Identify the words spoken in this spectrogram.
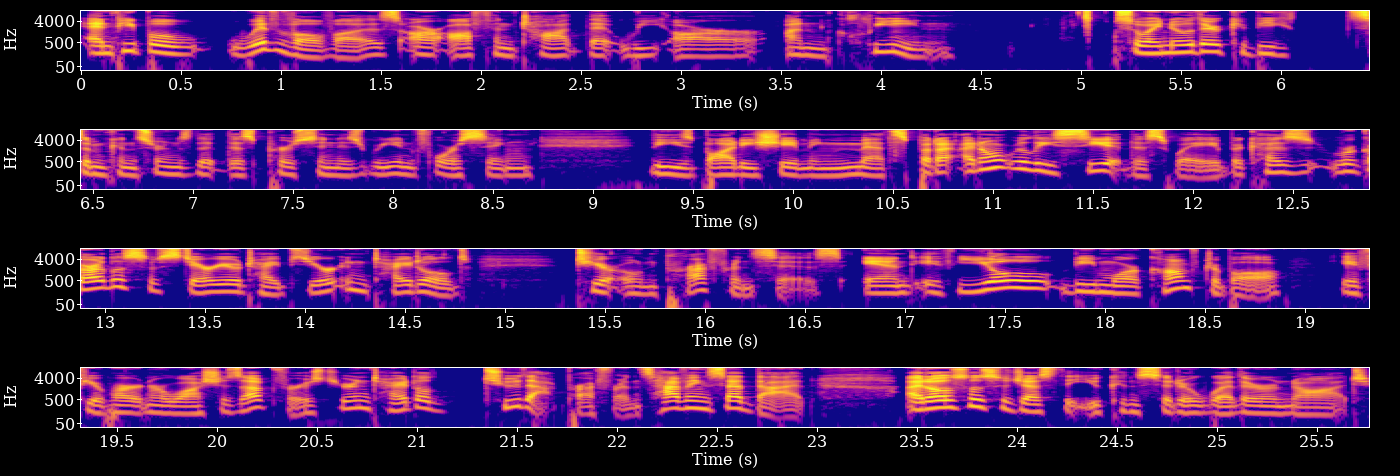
And people with vulvas are often taught that we are unclean. So I know there could be some concerns that this person is reinforcing these body shaming myths, but I, I don't really see it this way because, regardless of stereotypes, you're entitled to your own preferences. And if you'll be more comfortable if your partner washes up first, you're entitled to that preference. Having said that, I'd also suggest that you consider whether or not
